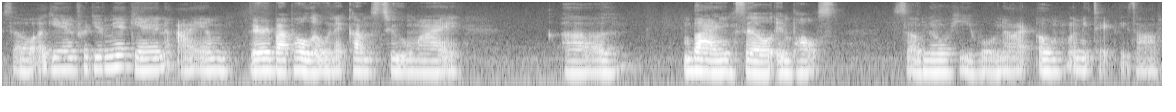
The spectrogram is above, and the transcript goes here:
So again, forgive me again. I am very bipolar when it comes to my uh, buying, sell, impulse. So no, he will not. Oh, let me take these off.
